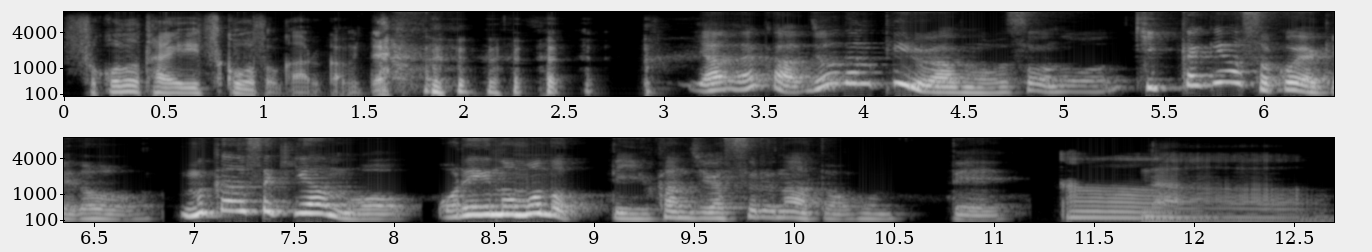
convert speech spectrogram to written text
そこの対立構造があるかみたいな。いや、なんか、ジョーダン・ピールはもう、その、きっかけはそこやけど、向かう先はもう、俺のものっていう感じがするなと思って。ああ。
